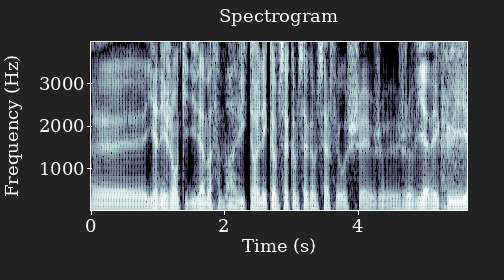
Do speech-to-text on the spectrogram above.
il y a des gens qui disaient à ma femme, ah, Victor, il est comme ça, comme ça, comme ça. Elle fait, oh, je sais, je, je vis avec lui.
